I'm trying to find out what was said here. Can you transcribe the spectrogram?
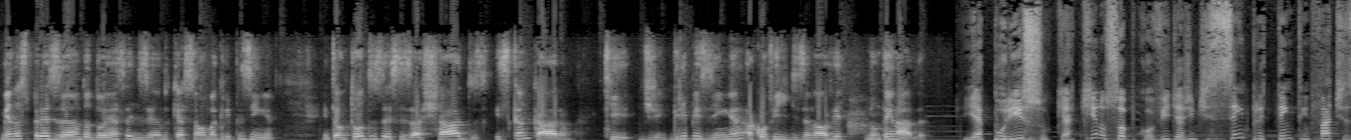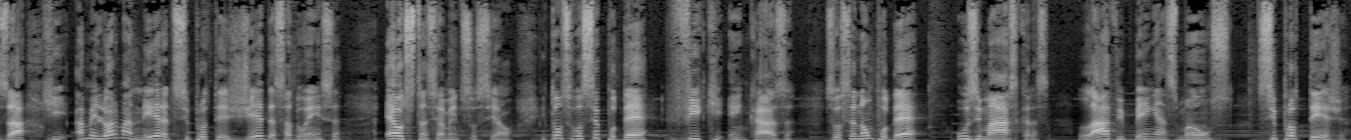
menosprezando a doença, dizendo que é só uma gripezinha. Então todos esses achados escancaram que de gripezinha a Covid-19 não tem nada. E é por isso que aqui no Sob Covid a gente sempre tenta enfatizar que a melhor maneira de se proteger dessa doença é o distanciamento social. Então, se você puder, fique em casa. Se você não puder, use máscaras, lave bem as mãos, se proteja.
